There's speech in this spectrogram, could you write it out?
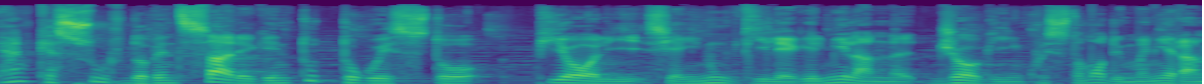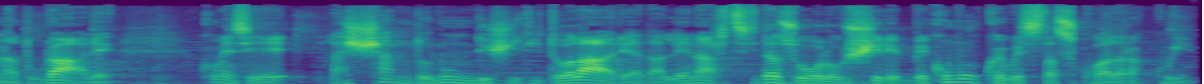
è anche assurdo pensare che in tutto questo Pioli sia inutile, che il Milan giochi in questo modo in maniera naturale, come se lasciando l'11 titolare ad allenarsi da solo uscirebbe comunque questa squadra qui.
